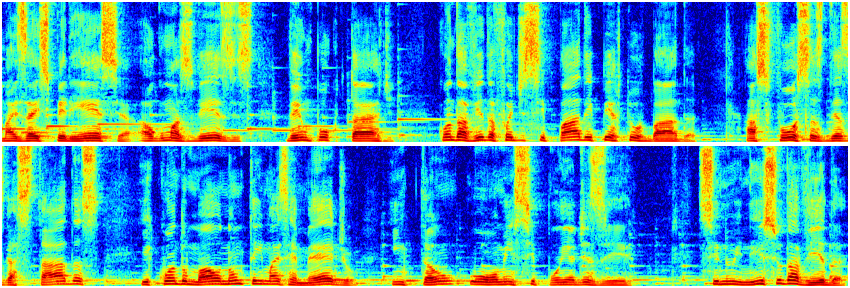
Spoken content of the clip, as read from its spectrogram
Mas a experiência, algumas vezes, vem um pouco tarde, quando a vida foi dissipada e perturbada, as forças desgastadas e quando o mal não tem mais remédio, então o homem se põe a dizer: Se no início da vida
